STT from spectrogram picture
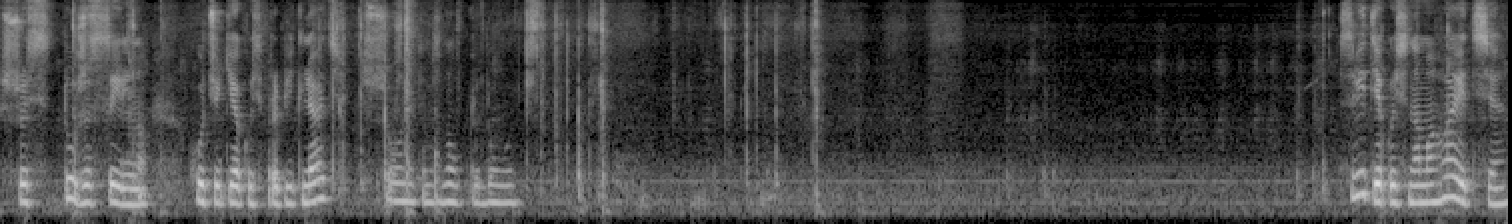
щось дуже сильно хочуть якось пропітляти. Що вони там знов придумують? Світ якось намагається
